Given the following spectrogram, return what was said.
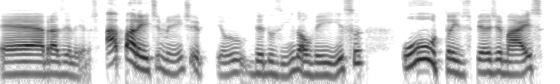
é, brasileiros. Aparentemente, eu deduzindo ao ver isso, o Três Espiãs Demais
